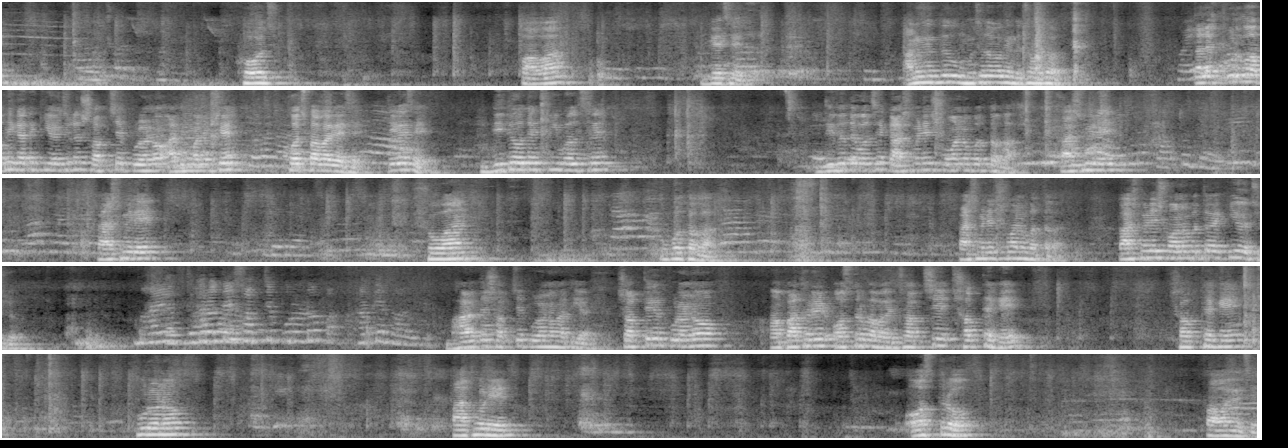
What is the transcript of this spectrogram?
খোঁজ পাওয়া গেছে। আমি কিন্তু মুছে দেবো কিন্তু ছোট তাহলে পূর্ব আফ্রিকাতে কি হয়েছিল? সবচেয়ে পুরনো আদিম মানুষের খোঁজ পাওয়া গেছে, ঠিক আছে? দ্বিতীয়তে কি বলছে? দ্বিতীয়তে বলছে কাশ্মীরের সোয়ান উপত্যকা। কাশ্মীরে কাশ্মীরে সোয়ান উপত্যকা। কাশ্মীরের সোয়ান উপত্যকা। কাশ্মীরের সোয়ান উপত্যকা কি হয়েছিল? ভারতের সবচেয়ে পুরনো হাতিয়ার সব থেকে পুরনো পাথরের অস্ত্র পাওয়া গেছে। সবচেয়ে সব থেকে সব থেকে পুরনো পাথরের অস্ত্র পাওয়া গেছে।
